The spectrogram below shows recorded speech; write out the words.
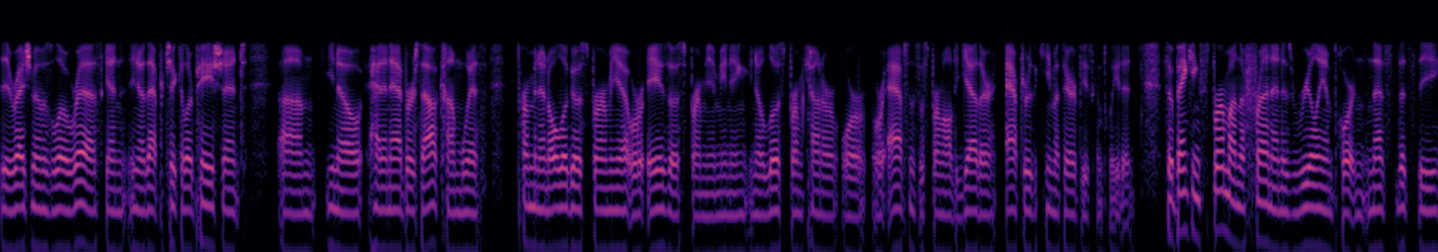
the regimen was low risk, and you know that particular patient, um, you know, had an adverse outcome with permanent oligospermia or azoospermia, meaning you know low sperm count or, or, or absence of sperm altogether after the chemotherapy is completed. So banking sperm on the front end is really important, and that's that's the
